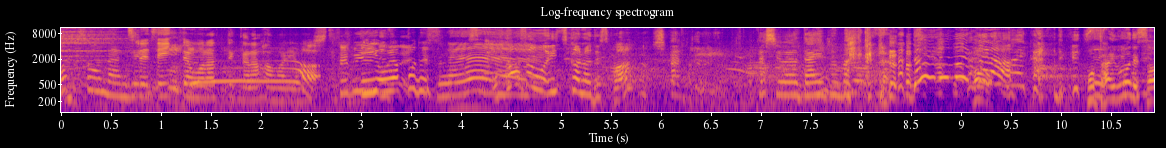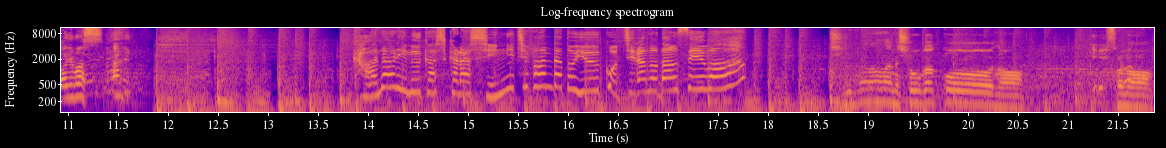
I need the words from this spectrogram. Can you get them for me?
が？そうなん連れて行ってもらってからハマりました。いい親子ですね。お母さんはいつからですか？私はだいぶ前から。だいぶ前から。もうだいぶまで触りますかなり昔から新日ファンだというこちらの男性は？自分はね小学校のその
